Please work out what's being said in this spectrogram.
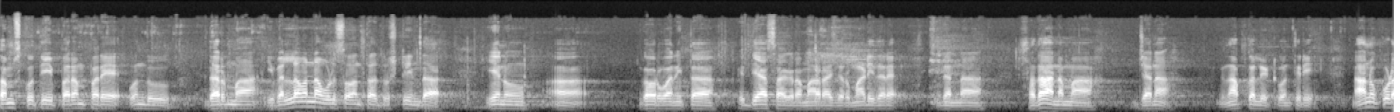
ಸಂಸ್ಕೃತಿ, ಪರಂಪರೆ, ಒಂದು ಧರ್ಮ ಇವೆಲ್ಲವನ್ನು ಉಳಿಸುವಂಥ ದೃಷ್ಟಿಯಿಂದ ಏನು ಗೌರವಾನ್ವಿತ ವಿದ್ಯಾಸಾಗರ ಮಹಾರಾಜರು ಮಾಡಿದ್ದಾರೆ ಇದನ್ನು ಸದಾ ನಮ್ಮ ಜನ ಜ್ಞಾಪಕಲ್ಲಿಟ್ಕೊತೀರಿ ನಾನು ಕೂಡ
